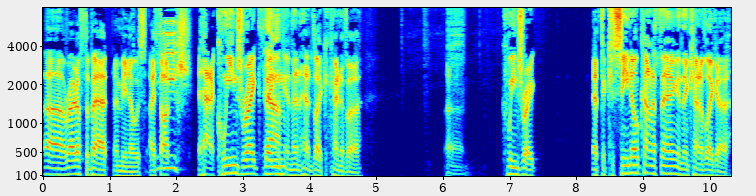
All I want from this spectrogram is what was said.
Uh, right off the bat, I mean, I was I thought Yeesh. it had a Queensryche thing, Yeah. and then had like kind of a uh, Queensryche at the casino kind of thing, and then kind of like a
